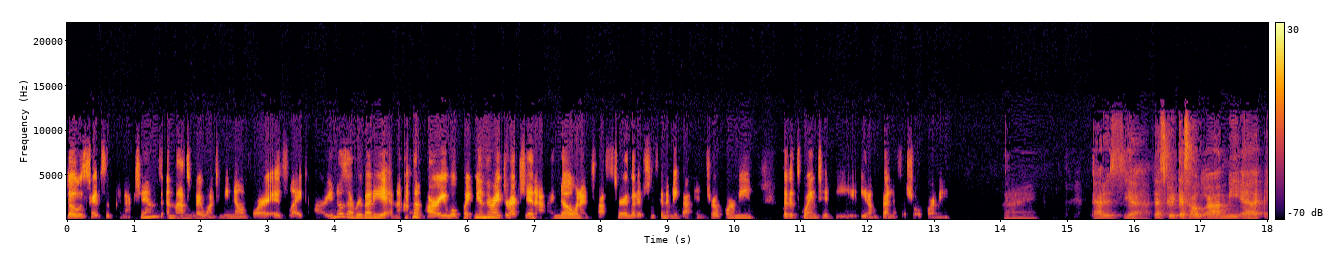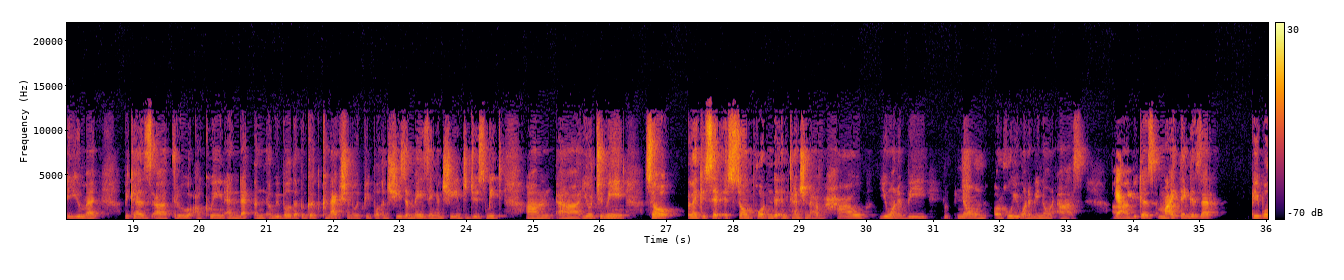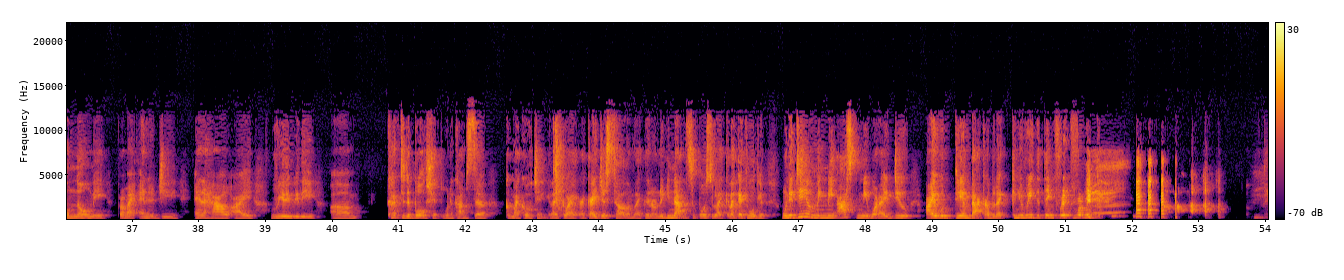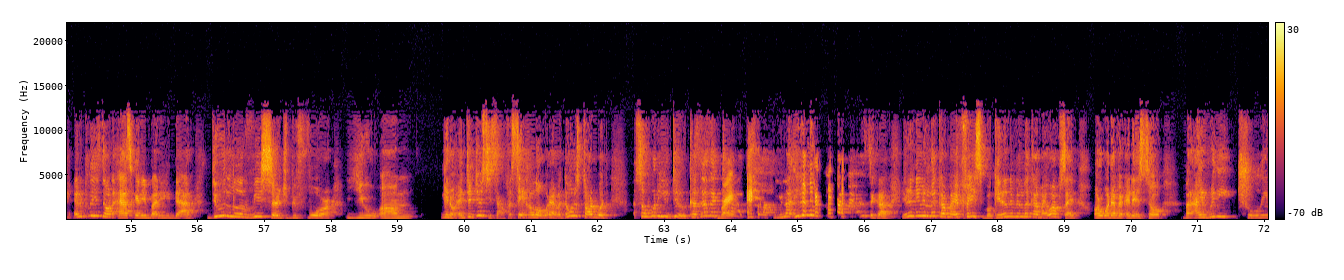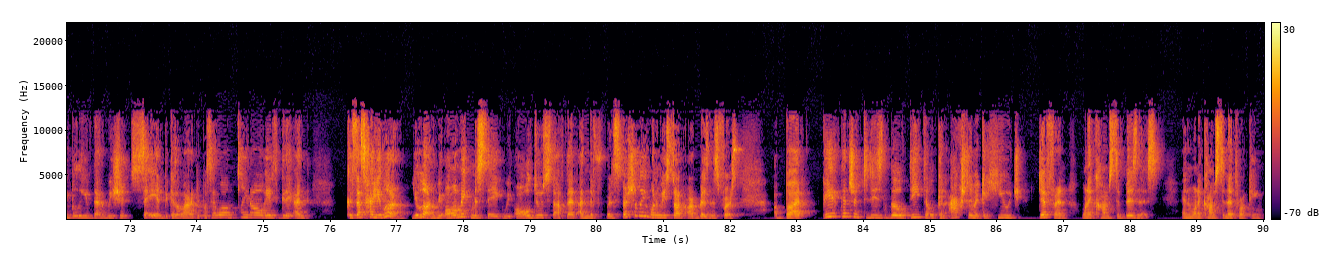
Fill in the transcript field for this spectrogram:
those types of connections and that's what i mm. want to be known for it's like aria knows everybody and aria will point me in the right direction and i know and i trust her that if she's going to make that intro for me that it's going to be you know beneficial for me. Right. That is yeah that's good. Guess how uh, me uh, you met? Because uh, through a queen and, and we build up a good connection with people and she's amazing and she introduced me um uh, you to me. So like you said, it's so important the intention of how you want to be known or who you want to be known as. Yeah. Uh, because my thing is that people know me from my energy and how I really, really um, cut to the bullshit when it comes to my coaching. Like, right, like I just tell them, like, you know, you're not supposed to like, like I told you, when you're DMing me, asking me what I do, I would DM back. I would be like, can you read the thing for for me? and please don't ask anybody that. Do a little research before you um you know introduce yourself or say hello whatever. Don't start with so what do you do? Because that's like right. you're not you didn't even look at my instagram. You didn't even look at my facebook. You didn't even look at my website or whatever it is. So but i really truly believe that we should say it because a lot of people say well you know it's great. And because that's how you learn. You learn. We all make mistake. We all do stuff that and especially when we start our business first. But pay attention to these little details can actually make a huge difference when it comes to business and when it comes to networking.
